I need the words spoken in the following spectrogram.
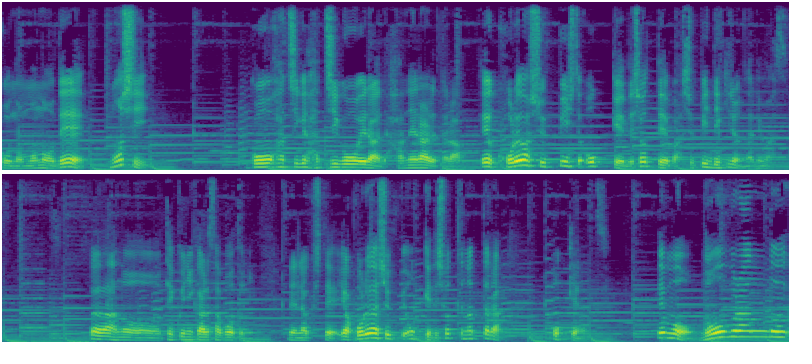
個のもので、もし、5885エラーで跳ねられたら、え、これは出品して OK でしょ？って言えば出品できるようになります。だ、あの、テクニカルサポートに連絡して、いや、これは出品 OK でしょ？ってなったら OK なんですよ。でも、ノーブランド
